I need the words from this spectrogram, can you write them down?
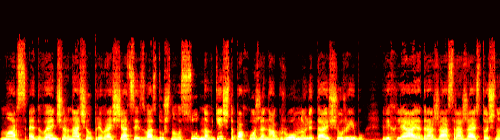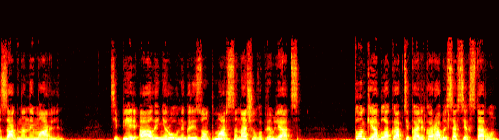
Марс Эдвенчер начал превращаться из воздушного судна в нечто похожее на огромную летающую рыбу, вихляя, дрожа, сражаясь точно загнанный марлин. Теперь алый неровный горизонт Марса начал выпрямляться. Тонкие облака обтекали корабль со всех сторон.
